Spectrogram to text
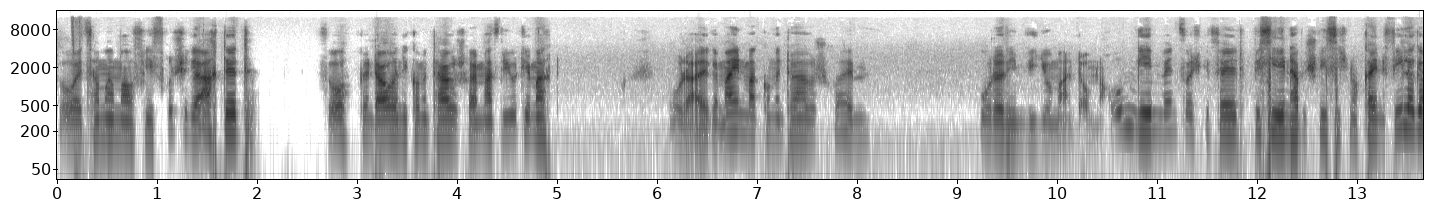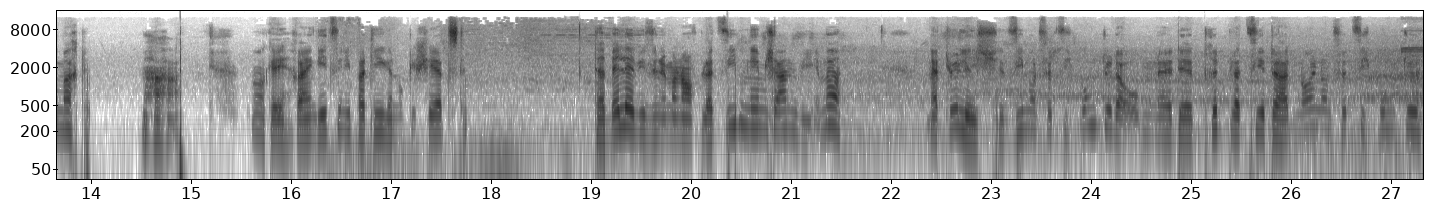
So, jetzt haben wir mal auf die Frische geachtet. So, könnt ihr auch in die Kommentare schreiben. Hast du gut gemacht? Oder allgemein mal Kommentare schreiben. Oder dem Video mal einen Daumen nach oben geben, wenn es euch gefällt. Bis hierhin habe ich schließlich noch keine Fehler gemacht. Haha. okay, rein geht's in die Partie. Genug gescherzt. Tabelle, wir sind immer noch auf Platz 7, nehme ich an, wie immer. Natürlich, 47 Punkte, da oben äh, der Drittplatzierte hat 49 Punkte.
